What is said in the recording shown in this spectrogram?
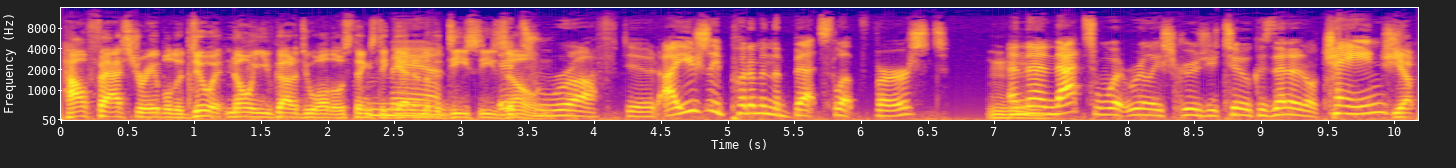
how fast you're able to do it, knowing you've got to do all those things to get into the DC zone. It's rough, dude. I usually put them in the bet slip 1st Mm-hmm. and then that's what really screws you too, because then it'll change. Yep.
